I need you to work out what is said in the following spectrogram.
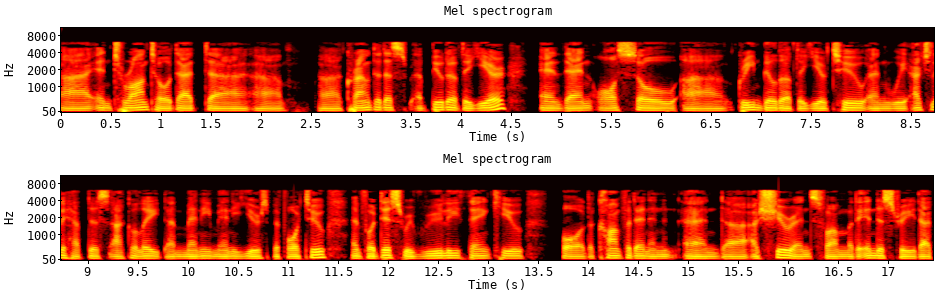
uh, in Toronto that crowned us Builder of the Year, and then also Green Builder of the Year too. And we actually have this accolade many many years before too, and for this we really thank you for the confidence and, and uh, assurance from the industry that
